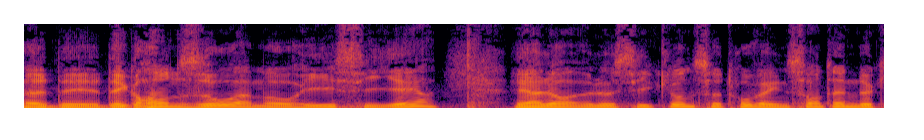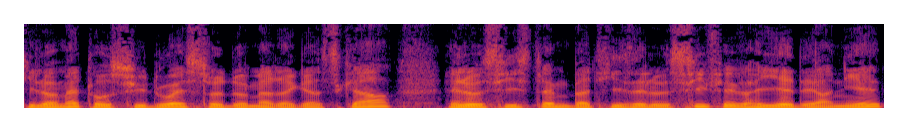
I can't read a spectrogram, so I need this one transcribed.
euh, des, des, grandes eaux à Maurice hier. Et alors, le cyclone se trouve à une centaine de kilomètres au sud-ouest de Madagascar et le système baptisé le 6 février dernier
